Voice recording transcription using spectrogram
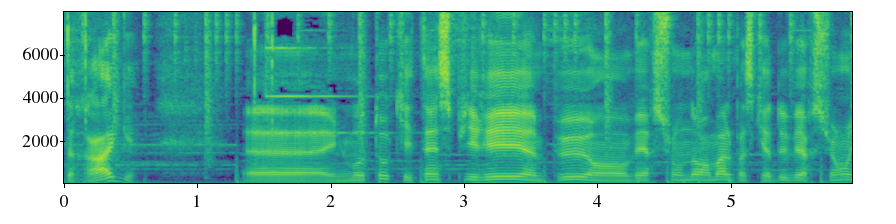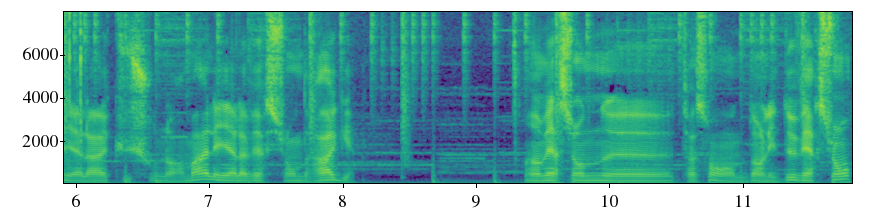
Drag. Euh, une moto qui est inspirée un peu en version normale parce qu'il y a deux versions. Il y a la Kushu normale et il y a la version drag. En version de, toute façon, dans les deux versions,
